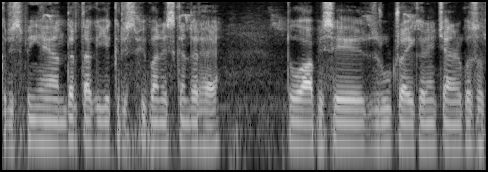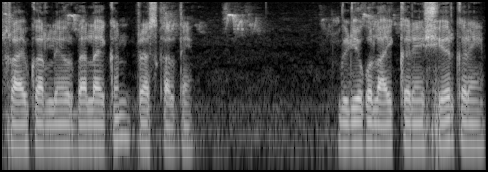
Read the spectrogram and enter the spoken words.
क्रिस्पी हैं, अंदर तक ये क्रिस्पी पन इसके अंदर है। तो आप इसे ज़रूर ट्राई करें चैनल को सब्सक्राइब कर लें और बेल आइकन प्रेस कर दें। वीडियो को लाइक करें शेयर करें।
